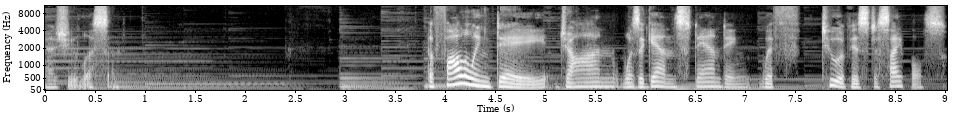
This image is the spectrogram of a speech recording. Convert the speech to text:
as you listen. The following day, John was again standing with two of his disciples.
